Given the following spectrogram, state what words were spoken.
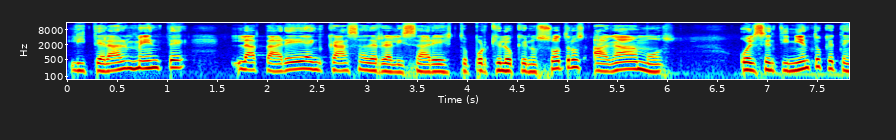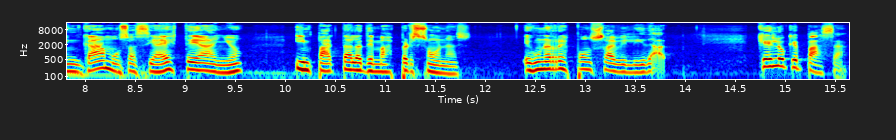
literalmente, la tarea en casa de realizar esto, porque lo que nosotros hagamos o el sentimiento que tengamos hacia este año impacta a las demás personas. Es una responsabilidad. ¿Qué es lo que pasa?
